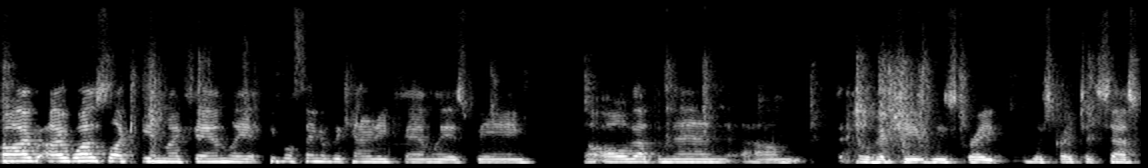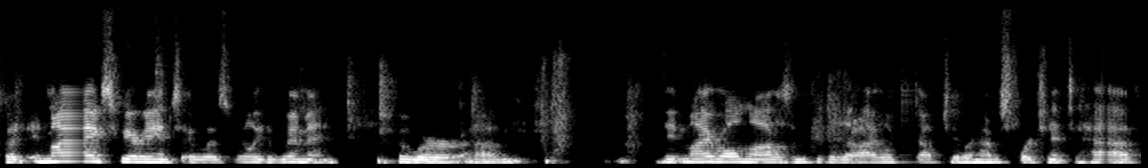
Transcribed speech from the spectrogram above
Well, I, I was lucky in my family. People think of the Kennedy family as being uh, all about the men um, who achieved these great, this great success. But in my experience, it was really the women who were um, the, my role models and the people that I looked up to. And I was fortunate to have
